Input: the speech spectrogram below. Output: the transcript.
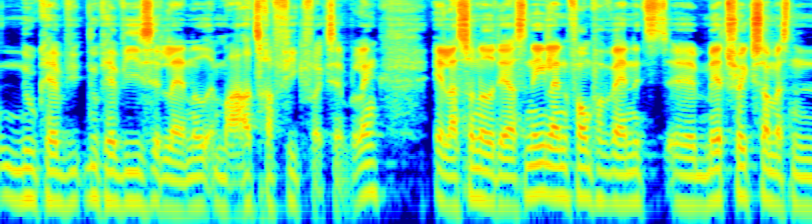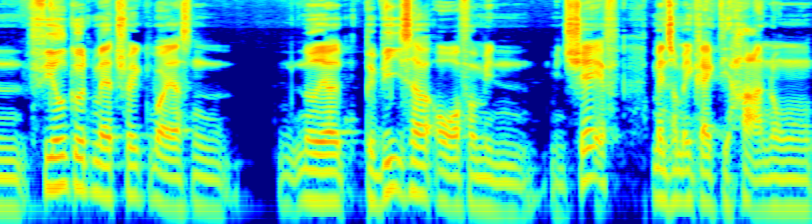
nu, kan jeg, vi- nu kan jeg vise et eller andet, meget trafik for eksempel, ikke? eller sådan noget der, sådan en eller anden form for vanity øh, metric, som er sådan en feel good metric, hvor jeg sådan, noget jeg beviser over for min, min chef, men som ikke rigtig har nogen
